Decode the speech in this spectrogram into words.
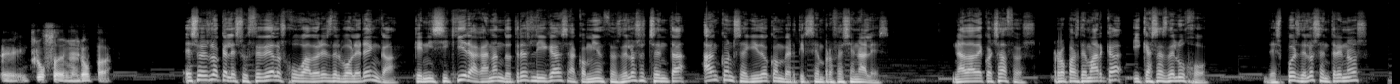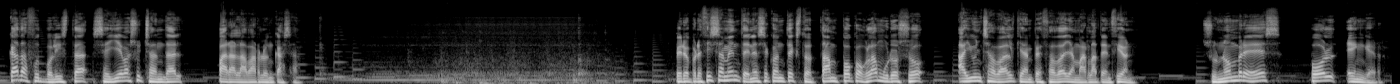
eh, incluso en Europa. Eso es lo que le sucede a los jugadores del Bolerenga, que ni siquiera ganando tres ligas a comienzos de los 80 han conseguido convertirse en profesionales. Nada de cochazos, ropas de marca y casas de lujo. Después de los entrenos, cada futbolista se lleva su chándal para lavarlo en casa. Pero precisamente en ese contexto tan poco glamuroso, hay un chaval que ha empezado a llamar la atención. Su nombre es Paul Enger.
